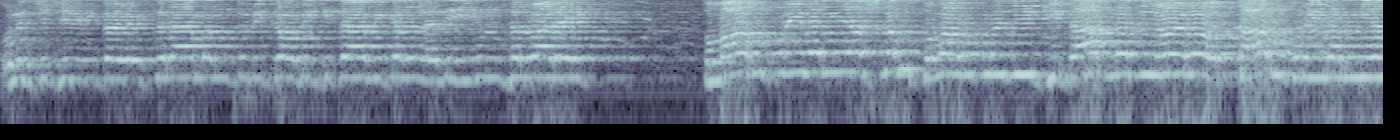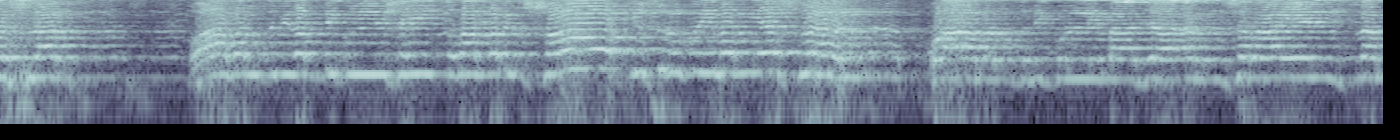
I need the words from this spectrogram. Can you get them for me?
উনি চিঠির ভিতরে লিখছেন আমান্তু বিকা ওয়া বিকিতাবিকা আল্লাযী ইউনজালু আলাইক তোমার উপর ইমান নিয়ে আসলাম তোমার উপরে যে কিতাব নাজিল হলো তার উপর ইমান নিয়ে আসলাম ইসলাম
